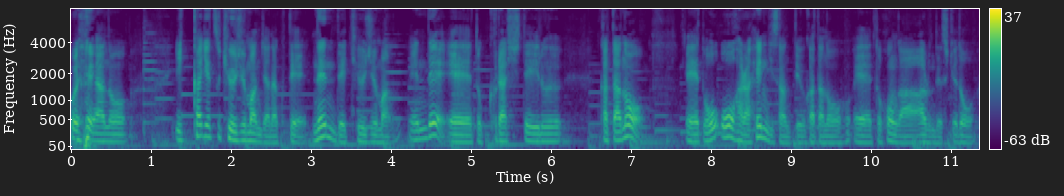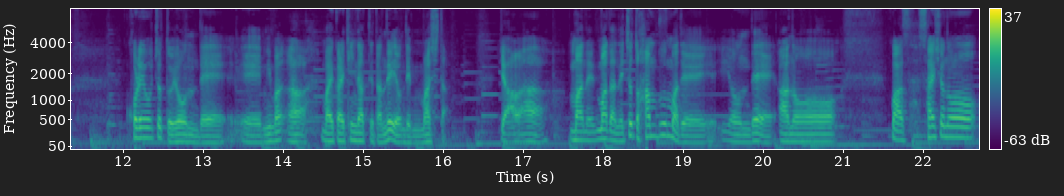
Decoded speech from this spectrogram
これあの、1ヶ月90万じゃなくて、年で90万円で、えっ、と、暮らしている方の、えっ、と、大原変二さんっていう方の、えっ、と、本があるんですけど、これをちょっと読んで、えーみま、あ、前から気になってたんで読んでみました。いやまあね、まだね、ちょっと半分まで読んで、あのーまあ、最初の、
